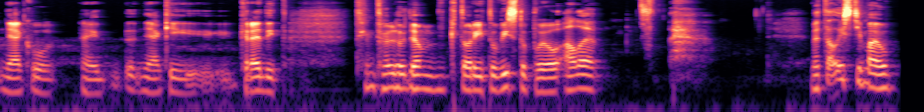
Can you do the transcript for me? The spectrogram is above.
nejakú, hej, nejaký kredit týmto ľuďom, ktorí tu vystupujú, ale metalisti majú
